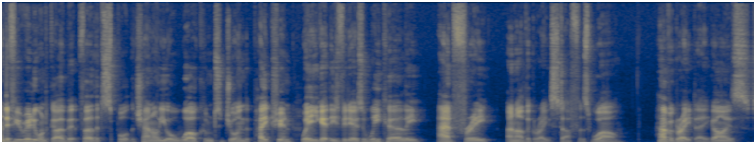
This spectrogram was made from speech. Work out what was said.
And if you really want to go a bit further to support the channel, you're welcome to join the Patreon, where you get these videos a week early, ad-free, and other great stuff as well. Have a great day, guys.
